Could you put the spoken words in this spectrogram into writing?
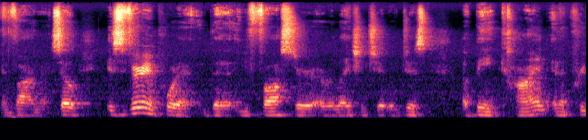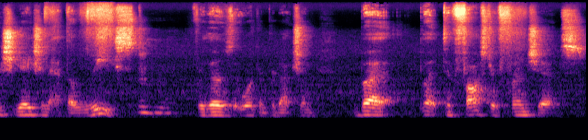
environment. So it's very important that you foster a relationship of just of being kind and appreciation at the least Mhm. for those that work in production, but but to foster friendships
